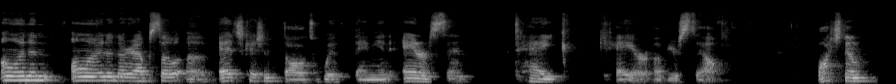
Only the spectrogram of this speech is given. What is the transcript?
on an, on another episode of Education Thoughts with Damian Anderson. Take care of yourself. Watch them.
